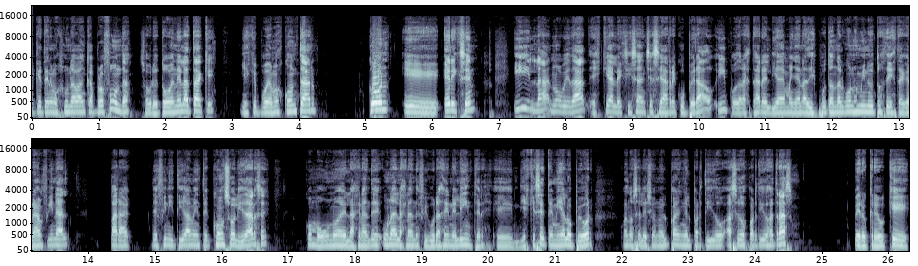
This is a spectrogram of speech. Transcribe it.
Aquí tenemos una banca profunda, sobre todo en el ataque, y es que podemos contar con eh, Eriksen. Y la novedad es que Alexis Sánchez se ha recuperado y podrá estar el día de mañana disputando algunos minutos de esta gran final para definitivamente consolidarse como de las grandes, una de las grandes figuras en el Inter. Eh, y es que se temía lo peor cuando se lesionó el, en el partido hace dos partidos atrás. Pero creo que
